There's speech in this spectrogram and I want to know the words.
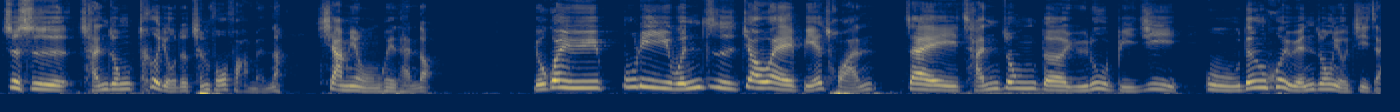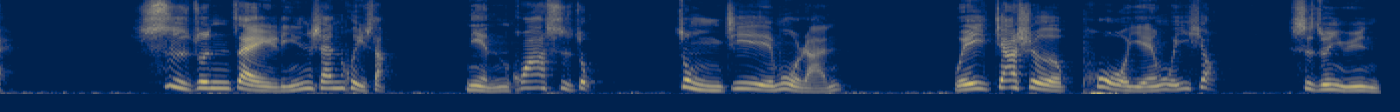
这是禅宗特有的成佛法门呐。下面我们会谈到有关于不立文字、教外别传，在禅宗的语录笔记《五灯会元》中有记载：世尊在灵山会上拈花示众，众皆默然，为迦舍破颜微笑。世尊云。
